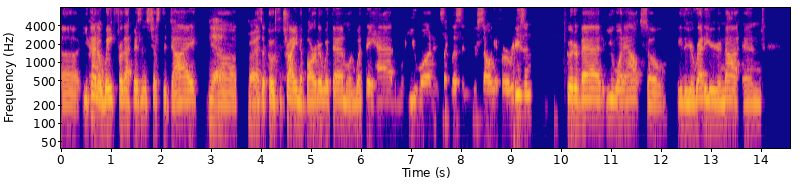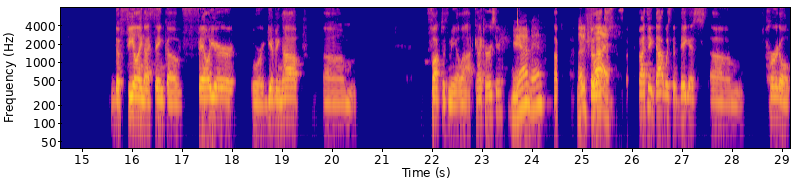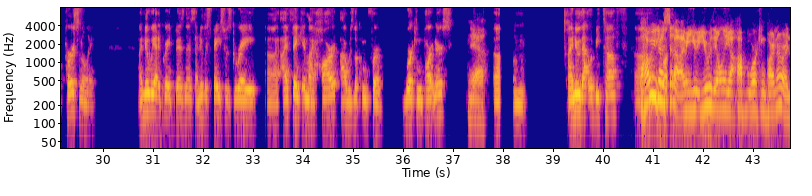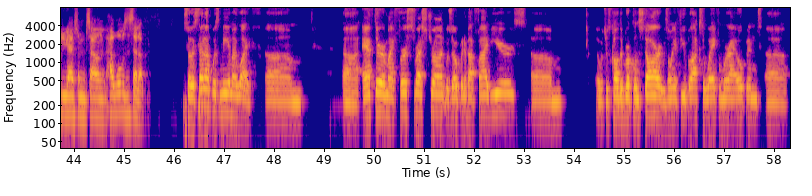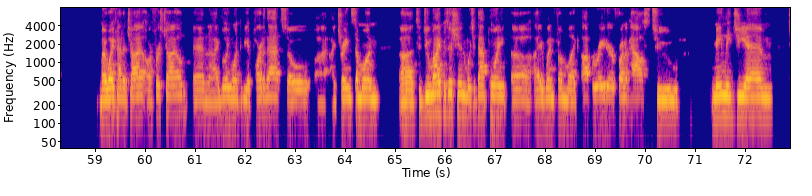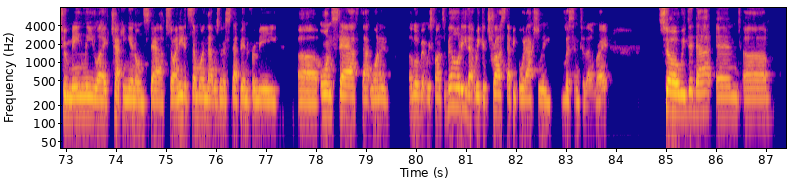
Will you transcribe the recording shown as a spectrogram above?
uh, you kind of wait for that business just to die. Yeah. Um, right. As opposed to trying to barter with them on what they have and what you want. And it's like, listen, you're selling it for a reason, good or bad. You want out, so either you're ready or you're not. And the feeling I think of failure or giving up um, fucked with me a lot. Can I curse here? Yeah, man. Okay. Let it fly. So, so I think that was the biggest um, hurdle personally. I knew we had a great business. I knew the space was great. Uh, I think in my heart, I was looking for working partners. Yeah. Um, I knew that would be tough. Well, how were you guys but, set up? I mean, you you were the only op working partner, or did you have some silent? How what was the setup? So the setup was me and my wife. Um, uh, after my first restaurant was open about five years, um, which was called the Brooklyn Star. It was only a few blocks away from where I opened. Uh, my wife had a child, our first child, and I really wanted to be a part of that. So uh, I trained someone uh, to do my position, which at that point uh, I went from like operator, front of house to mainly GM to mainly like checking in on staff. So I needed someone that was going to step in for me uh, on staff that wanted a little bit responsibility that we could trust that people would actually listen to them, right? So we did that, and uh,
